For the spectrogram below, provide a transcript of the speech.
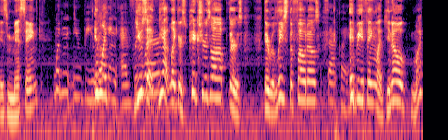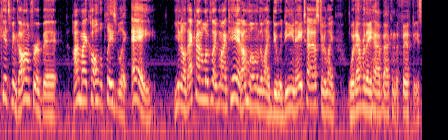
is missing, Wouldn't you be And, like, looking everywhere? you said, yeah, like there's pictures up, there's, they released the photos. exactly. It'd be a thing like, you know, my kid's been gone for a bit. I might call the police, be like, hey, you know, that kind of looks like my kid. I'm willing to like do a DNA test or like whatever they have back in the 50s.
